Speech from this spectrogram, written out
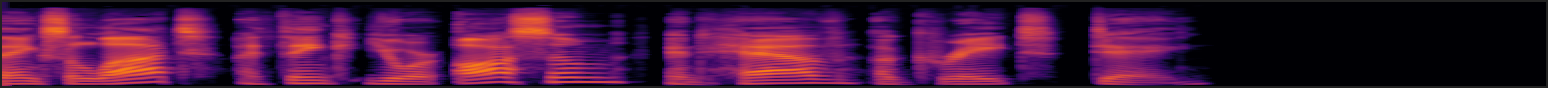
Thanks a lot. I think you're awesome and have a great day.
